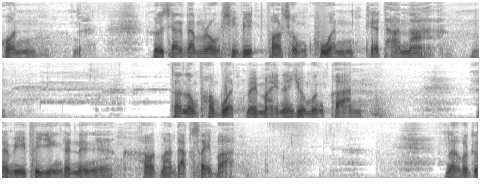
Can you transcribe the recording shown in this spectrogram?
คน รู้จักดำรงชีวิตพอสมควรแก่ฐานะ ตอนหลวงพ่อบวชใหม่ๆนะอยู่เมืองการแล้วมีผู้หญิงคนหนึ่งเขามาดักใส่บาตรเราก็ดู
